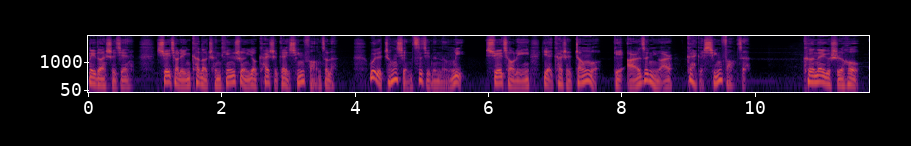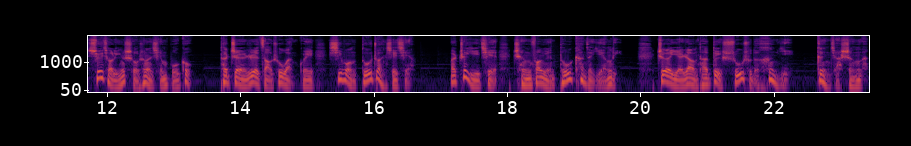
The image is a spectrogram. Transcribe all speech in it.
那段时间，薛巧玲看到陈天顺要开始盖新房子了，为了彰显自己的能力，薛巧玲也开始张罗给儿子女儿盖个新房子。可那个时候，薛巧玲手上的钱不够，她整日早出晚归，希望多赚些钱。而这一切，陈方圆都看在眼里，这也让他对叔叔的恨意更加深了。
